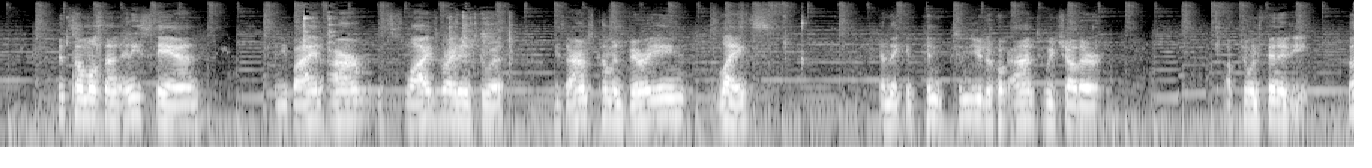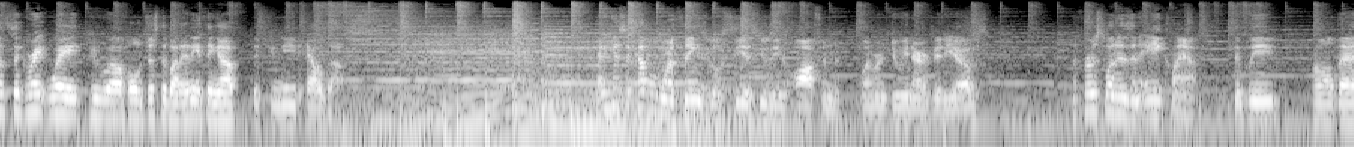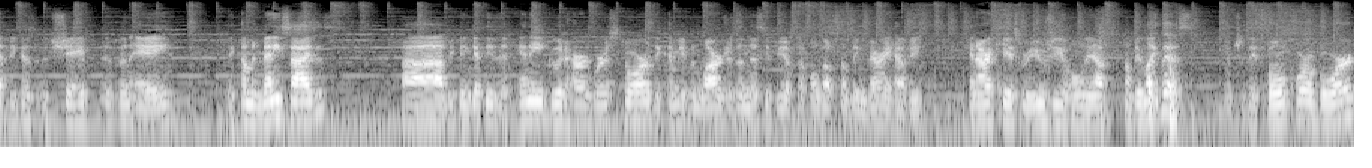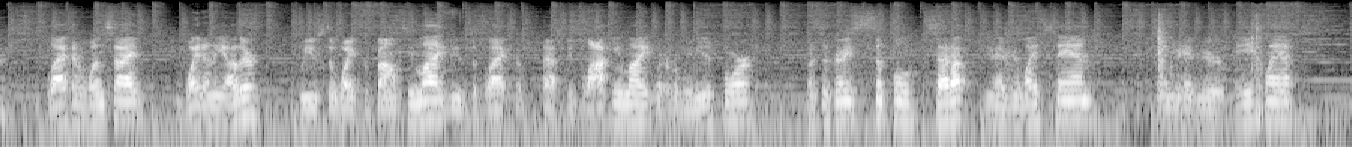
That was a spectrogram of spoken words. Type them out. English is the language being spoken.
Fits almost on any stand. And you buy an arm, it slides right into it. These arms come in varying lengths and they can continue to hook onto each other up to infinity. So it's a great way to uh, hold just about anything up that you need held up. And here's a couple more things you'll see us using often when we're doing our videos. The first one is an A-clamp. Simply called that because of its shape of an A. They come in many sizes. Uh, you can get these at any good hardware store. They come even larger than this if you have to hold up something very heavy. In our case, we're usually holding up something like this, which is a foam core board, black on one side, white on the other. We use the white for bouncing light, we use the black for possibly blocking light, whatever we need it for. But it's a very simple setup. You have your light stand, and you have your A clamp,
